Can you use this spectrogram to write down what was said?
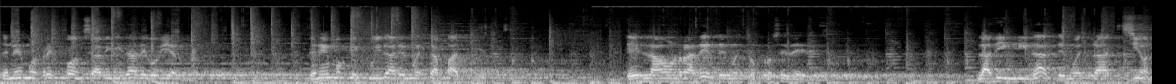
tenemos responsabilidad de gobierno, tenemos que cuidar en nuestra patria, es la honradez de nuestros procederes, la dignidad de nuestra acción,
